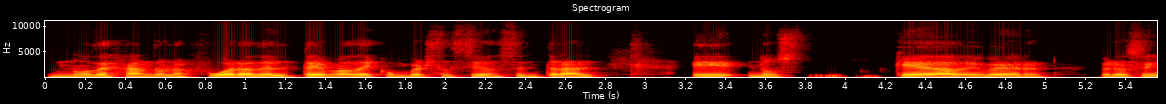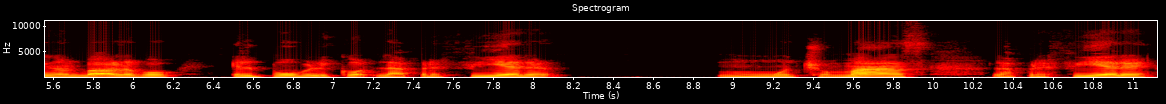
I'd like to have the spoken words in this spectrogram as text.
no dejándola fuera del tema de conversación central, eh, nos queda de ver. Pero sin embargo, el público la prefiere mucho más, la prefiere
